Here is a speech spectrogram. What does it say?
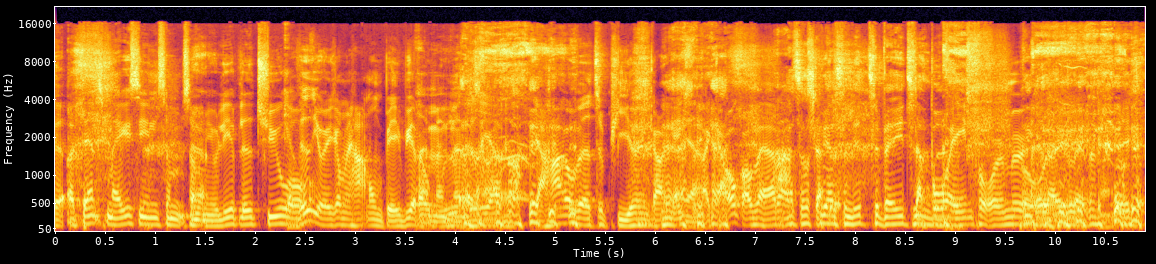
Øh, og Dansk Magazine, som, som ja. jo lige er blevet 20 år. Jeg ved jo ikke, om jeg har nogle babyer derude. Ja, men, altså, jeg, jeg har jo været til piger engang. Ja, ja, der kan jo godt være, der, ja, så skal der, vi altså lidt tilbage i tiden. Der bor en på Rømø eller et eller andet.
